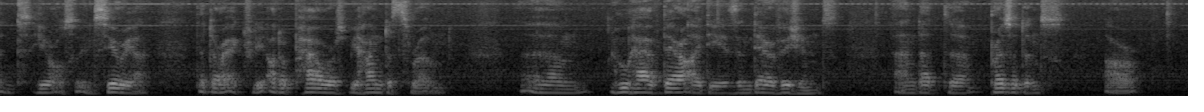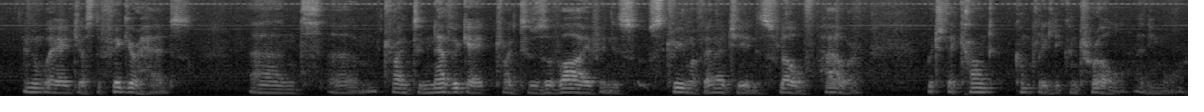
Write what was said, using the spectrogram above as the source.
and here also in Syria, that there are actually other powers behind the throne um, who have their ideas and their visions and that the presidents are in a way just the figureheads and um, trying to navigate, trying to survive in this stream of energy, in this flow of power, which they can't completely control anymore.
